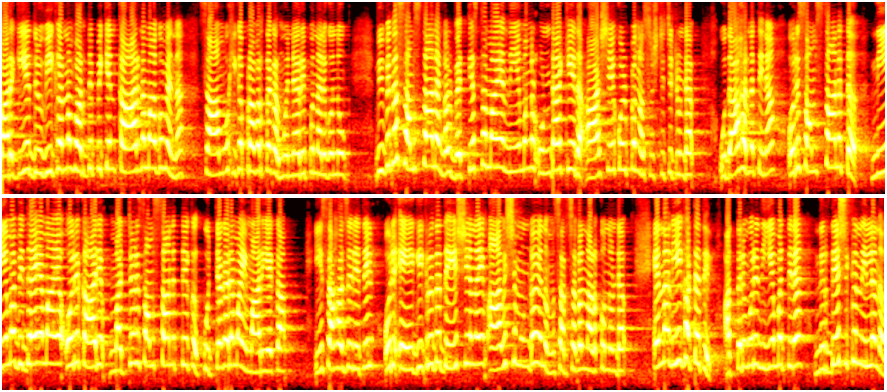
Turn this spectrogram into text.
വർഗീയ ധ്രുവീകരണം വർദ്ധിപ്പിക്കാൻ കാരണമാകുമെന്ന് സാമൂഹിക പ്രവർത്തകർ മുന്നറിയിപ്പ് നൽകുന്നു. വിവിധ സംസ്ഥാനങ്ങൾ വ്യത്യസ്തമായ നിയമങ്ങൾ ഉണ്ടാക്കിയത് ആശയക്കുഴപ്പങ്ങൾ സൃഷ്ടിച്ചിട്ടുണ്ട്. ഉദാഹരണത്തിന് ഒരു സംസ്ഥാനത്ത് നിയമവിധേയമായ ഒരു കാര്യം മറ്റൊരു സംസ്ഥാനത്തേക്ക് കുറ്റകരമായി മാറിയേക്കാം. ഈ സാഹചര്യത്തിൽ ഒരു ഏകീകൃത ദേശീയ നയം ആവശ്യമുണ്ടോ എന്നും ചർച്ചകൾ നടക്കുന്നുണ്ട്. എന്നാൽ ഈ ഘട്ടത്തിൽ അത്തരമൊരു നിയമത്തിന് നിർദ്ദേശിക്കുന്നില്ലെന്ന്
